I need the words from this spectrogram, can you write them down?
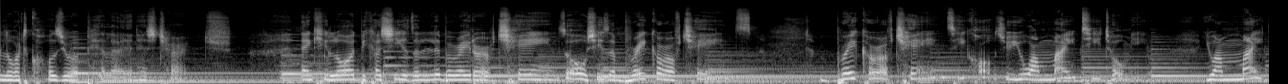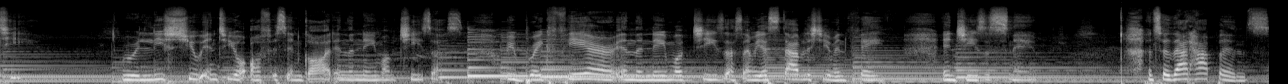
Lord calls you a pillar in his church. Thank you, Lord, because she is a liberator of chains. Oh, she's a breaker of chains. Breaker of chains. He calls you. You are mighty, Tommy. You are mighty. We release you into your office in God in the name of Jesus. We break fear in the name of Jesus and we establish you in faith in Jesus' name. And so that happens.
